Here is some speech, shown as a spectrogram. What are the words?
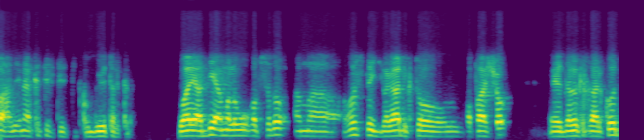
baahdo inaad ka tirtirtid computerka waayo haddii ama lagu qabsado ama hostage lagaa dhigto lagu qafaasho dalalka qaarkood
